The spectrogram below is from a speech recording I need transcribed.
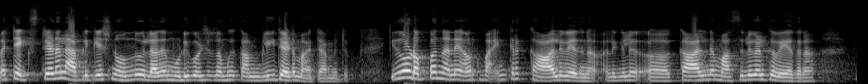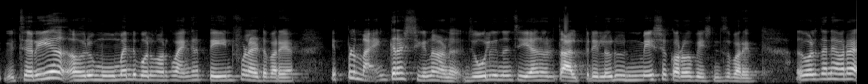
മറ്റ് എക്സ്റ്റേണൽ ആപ്ലിക്കേഷൻ ഒന്നും ഇല്ലാതെ മുടി കൊഴിച്ചിൽ നമുക്ക് കംപ്ലീറ്റ് ആയിട്ട് മാറ്റാൻ പറ്റും. ഇതോടൊപ്പം തന്നെ അവർക്ക് ഭയങ്കര കാലുവേദന അല്ലെങ്കിൽ കാലിന്റെ മസിലുകൾക്ക് വേദന ചെറിയ ഒരു മൂവ്മെന്റ് പോലും അവർക്ക് ഭയങ്കര പെയിൻഫുൾ ആയിട്ട് പറയാം. എപ്പോഴും ഭയങ്കര ക്ഷീണമാണ്. ജോലിയൊന്നും ചെയ്യാൻ ഒരു താല്പര്യമില്ല. ഒരു ഉന്മേഷക്കുറവ് പേഷ്യൻസ് പറയും. അതുപോലെ തന്നെ അവരുടെ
